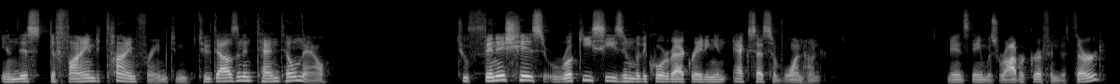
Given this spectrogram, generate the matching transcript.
in this defined time frame, from 2010 till now, to finish his rookie season with a quarterback rating in excess of 100. Man's name was Robert Griffin III.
